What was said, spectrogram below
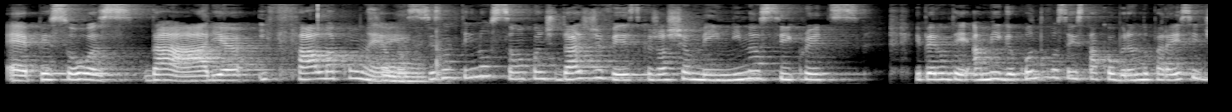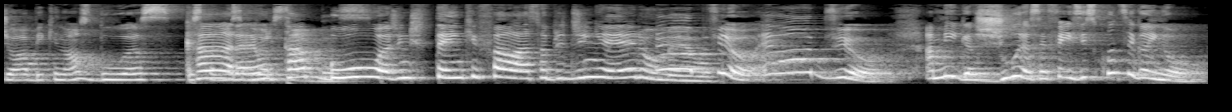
é, pessoas da área e fala com elas. Vocês não têm noção a quantidade de vezes que eu já chamei Nina Secrets e perguntei, amiga, quanto você está cobrando para esse job que nós duas Cara, é um orçadas?" tabu. A gente tem que falar sobre dinheiro, meu. Óbvio, é óbvio. Amiga, jura, você fez isso? Quanto você ganhou?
